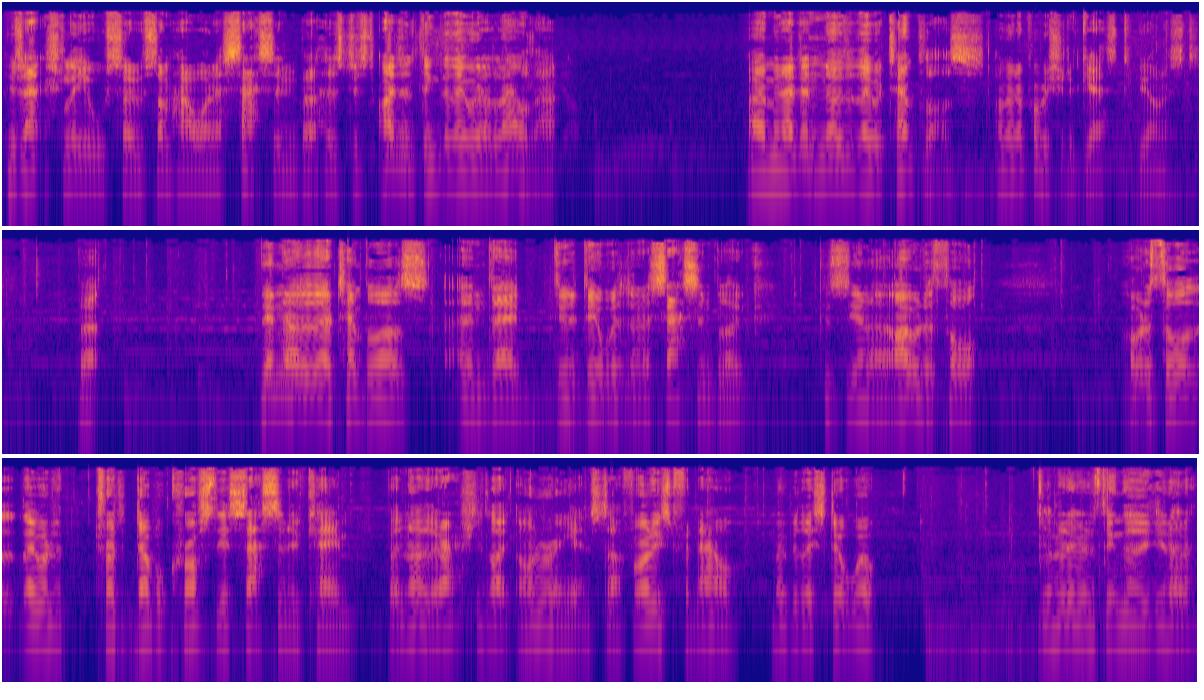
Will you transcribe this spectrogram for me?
Who's actually also somehow an assassin, but has just... I didn't think that they would allow that. I mean, I didn't know that they were Templars. I mean, I probably should have guessed, to be honest. But I didn't know that they were Templars and they're doing a deal with an assassin bloke. Because, you know, I would have thought... I would have thought that they would have tried to double cross the assassin who came. But no, they're actually, like, honouring it and stuff. Or at least for now. Maybe they still will. I don't even think they're, you know,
